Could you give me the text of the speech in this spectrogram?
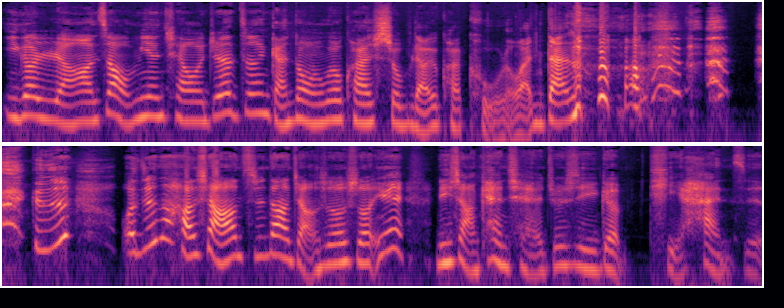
一个人啊，在我面前，我觉得真的感动，我又快受不了，又快哭了，完蛋了。可是我真的好想要知道，讲说说，因为李长看起来就是一个铁汉子，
